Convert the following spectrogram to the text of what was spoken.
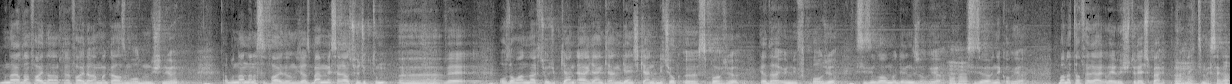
Bunlardan faydalan, faydalanmak lazım olduğunu düşünüyorum. Ya Bundan da nasıl faydalanacağız? Ben mesela çocuktum e, ve o zamanlar çocukken, ergenken, gençken birçok e, sporcu ya da ünlü futbolcu sizin rol modeliniz oluyor, size örnek oluyor. Bana Taferer ve Rüştü Reçber örnekti mesela.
